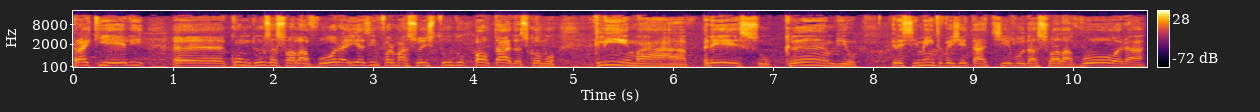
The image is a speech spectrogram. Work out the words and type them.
para que ele uh, conduza a sua lavoura e as informações tudo pautadas como clima, preço, câmbio, crescimento vegetativo da sua lavoura,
